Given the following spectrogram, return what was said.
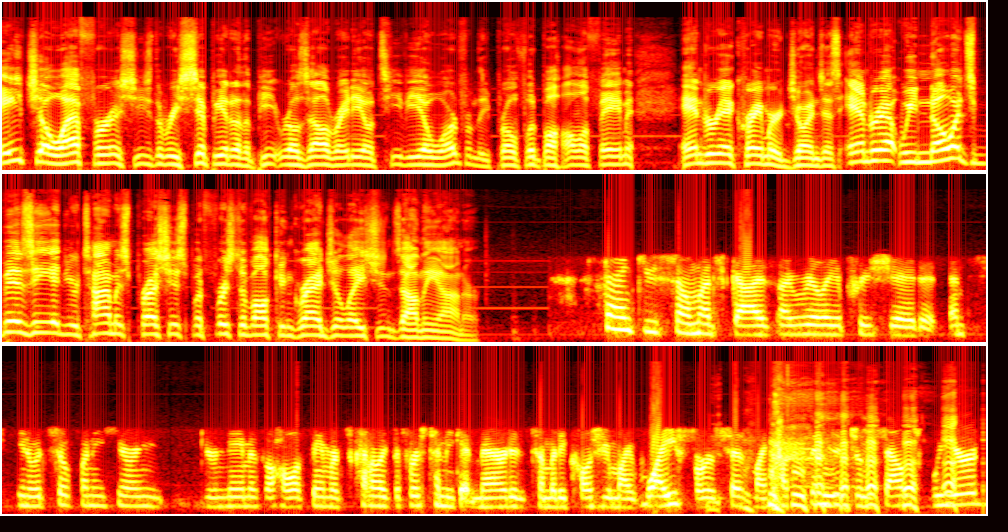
HOFer. She's the recipient of the Pete Rozelle Radio TV Award from the Pro Football Hall of Fame. Andrea Kremer joins us. Andrea, we know it's busy and your time is precious, but first of all, congratulations on the honor. Thank you so much, guys. I really appreciate it. And you know, it's so funny hearing your name as a Hall of Famer. It's kind of like the first time you get married and somebody calls you my wife or says my husband. it just sounds weird.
